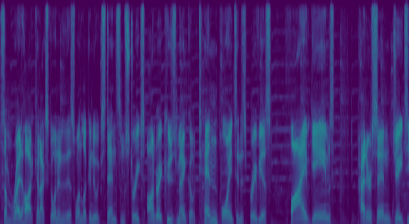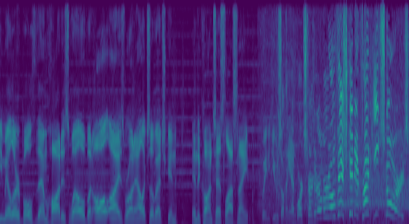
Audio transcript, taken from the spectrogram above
Some red hot Canucks going into this one, looking to extend some streaks. Andre Kuzmenko, 10 points in his previous five games. Pettersson, JT Miller, both of them hot as well, but all eyes were on Alex Ovechkin in the contest last night. Quinn Hughes on the end boards, turned it over. Ovechkin in front, he scores!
